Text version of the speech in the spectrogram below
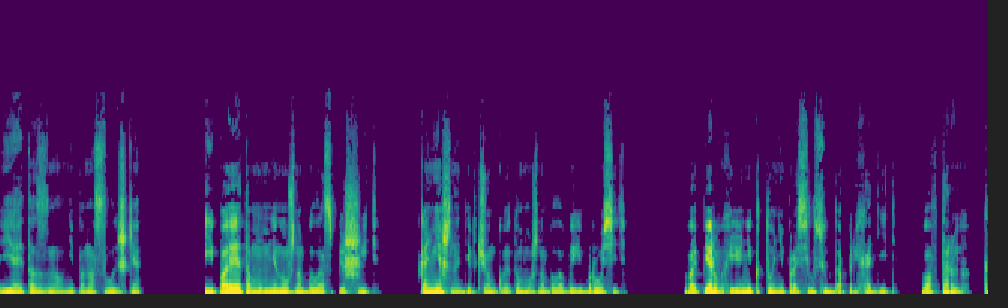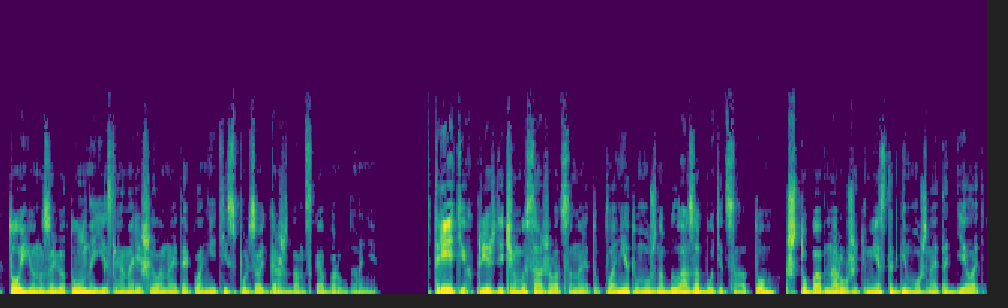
Я это знал не понаслышке. И поэтому мне нужно было спешить. Конечно, девчонку эту можно было бы и бросить. Во-первых, ее никто не просил сюда приходить. Во-вторых, кто ее назовет умной, если она решила на этой планете использовать гражданское оборудование? В-третьих, прежде чем высаживаться на эту планету, нужно было озаботиться о том, чтобы обнаружить место, где можно это делать.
